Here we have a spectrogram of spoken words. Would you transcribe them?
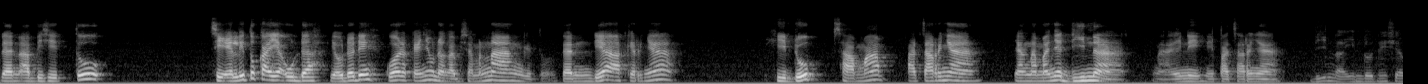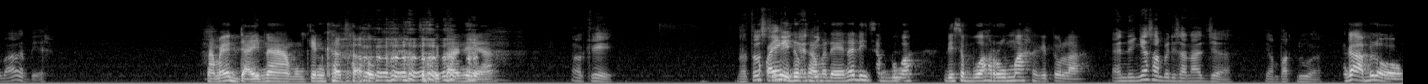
dan abis itu si Eli tuh kayak udah ya udah deh, gue kayaknya udah nggak bisa menang gitu. Dan dia akhirnya hidup sama pacarnya yang namanya Dina. Nah ini nih pacarnya. Dina Indonesia banget ya. Namanya Dina mungkin gak tahu sebutannya ya. Oke. Nah, terus Pokoknya hidup ending... sama Diana di sebuah di sebuah rumah gitulah. Endingnya sampai di sana aja, yang part 2. Enggak, belum.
